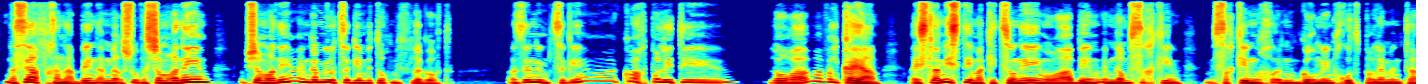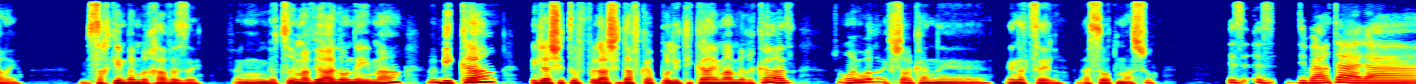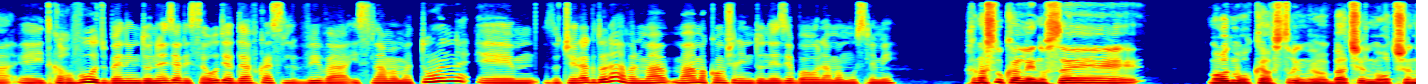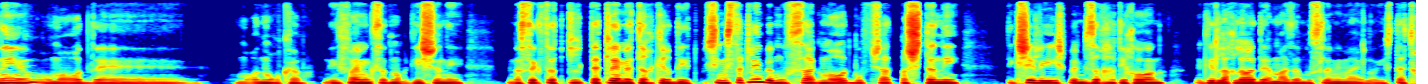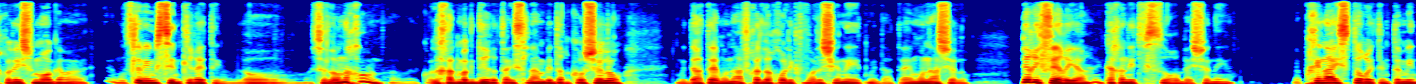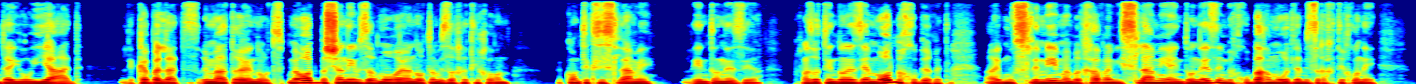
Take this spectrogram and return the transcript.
נעשה הבחנה בין, אני אומר שוב, השמרנים, הם שמרנים, הם גם מיוצגים בתוך מפלגות. אז הם נמצגים, כוח פוליטי לא רב, אבל קיים. האסלאמיסטים הקיצוניים או האבים, הם לא משחקים. הם משחקים עם גורמים חוץ-פרלמנטריים. משחקים במרחב הזה. לפעמים יוצרים אווירה לא נעימה, בעיקר בגלל שיתוף פעולה שדווקא פוליטיקאים מהמרכז, שאומרים, וואלה, אפשר כאן אה, לנצל, לעשות משהו. אז, אז דיברת על ההתקרבות בין אינדונזיה לסעודיה דווקא סביב האסלאם המתון. אה, זאת שאלה גדולה, אבל מה, מה המקום של אינדונזיה בעולם המוסלמי? נכנסנו כאן לנושא מאוד מורכב, במבט של מאות שנים, הוא מאוד, אה, הוא מאוד מורכב. אני לפעמים קצת מרגיש שאני מנסה קצת לתת להם יותר קרדיט. כשמסתכלים במושג מאוד מופשט, פשטני, תיגשי איש במזרח התיכון, יגיד לך, לא יודע, מה זה המוסלמים האלו. את יכולה לשמוע גם מוסלמים סינקרטיים, לא, שלא נכון. כל אחד מגדיר את האסלאם בדרכו שלו. את מידת האמונה, אף אחד לא יכול לקבוע לשני את מידת האמונה שלו. פריפריה, ככה נתפסו הרבה שנים. מבחינה היסטורית הם תמיד היו יעד לקבלת זרימת רעיונות. מאות בשנים זרמו רעיונות במזרח התיכון, בקונטקסט אסלאמי לאינדונזיה. מבחינה זאת אינדונזיה מאוד מחוברת. המוסלמים, המרחב האסלאמי האינדונזי מחובר מאוד למזרח תיכוני.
